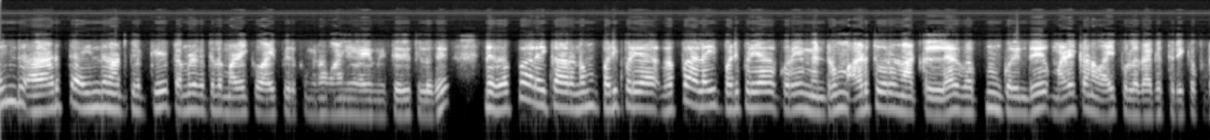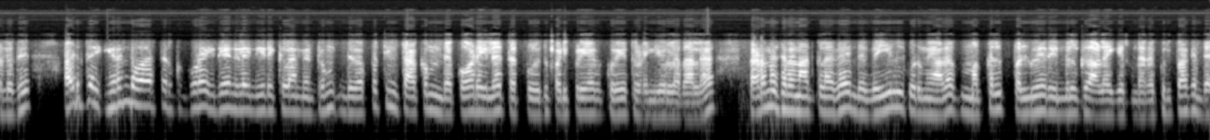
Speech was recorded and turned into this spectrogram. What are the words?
ஐந்து அடுத்த ஐந்து நாட்களுக்கு தமிழகத்துல மழைக்கு வாய்ப்பு இருக்கும் என வானிலை ஆய்வு தெரிவித்துள்ளது. இந்த வெப்ப அலை காரணம் படிப்படியா வெப்ப அலை படிப்படியாக குறையும் என்றும் அடுத்து வரும் நாட்கள்ல வெப்பம் குறைந்து மழைக்கான வாய்ப்பு உள்ளதாக தெரிவிக்கப்பட்டுள்ளது. அடுத்த இரண்டு வாரத்திற்கு கூட இதே நிலை நீடிக்கலாம் என்றும் இந்த வெப்பத்தின் தாக்கம் இந்த கோடையில தற்பொழுது படிப்படியாக குறைய தொடங்கியுள்ளதால கடந்த சில நாட்களாக இந்த வெயில் கொடுமையால மக்கள் பல்வேறு இன்னலுக்கு ஆளாகி இருந்தனர் குறிப்பாக இந்த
